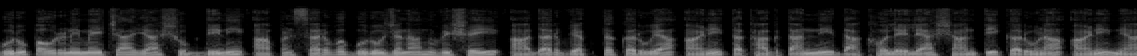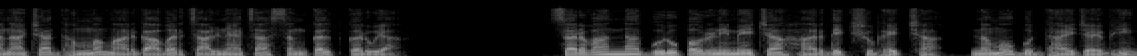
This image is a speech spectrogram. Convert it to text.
गुरुपौर्णिमेच्या या शुभदिनी आपण सर्व गुरुजनांविषयी आदर व्यक्त करूया आणि तथागतांनी दाखवलेल्या शांती करुणा आणि ज्ञानाच्या धम्म मार्गावर चालण्याचा संकल्प करूया. सर्वांना गुरुपौर्णिमेच्या हार्दिक शुभेच्छा. नमो बुद्धाय. जय भीम.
